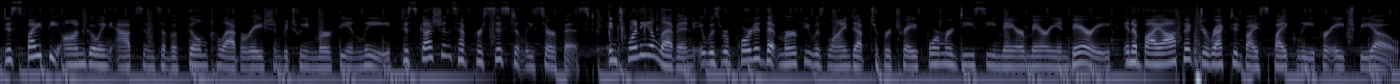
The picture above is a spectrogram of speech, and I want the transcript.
Despite the ongoing absence of a film collaboration between Murphy and Lee, discussions have persistently surfaced. In 2011, it was reported that Murphy was lined up to portray former DC Mayor Marion Barry in a biopic directed by Spike Lee for HBO.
